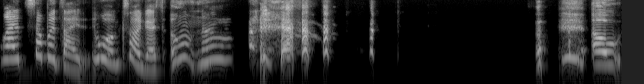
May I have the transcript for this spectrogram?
When someone's like walks on goes, Oh no. oh,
